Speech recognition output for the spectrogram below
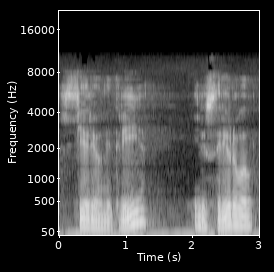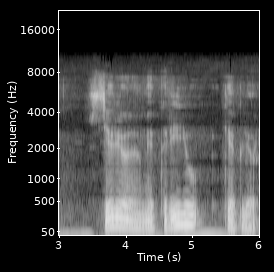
стереометрия иллюстрировал стереометрию Кеплера.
